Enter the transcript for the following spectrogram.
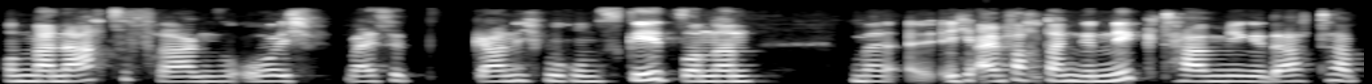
um mal nachzufragen, so, oh, ich weiß jetzt gar nicht, worum es geht, sondern ich einfach dann genickt habe, mir gedacht habe,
